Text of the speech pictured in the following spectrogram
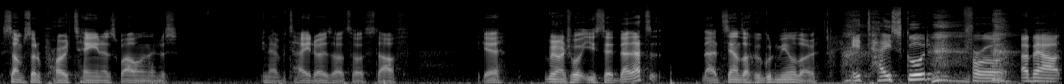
some sort of protein as well, and then just, you know, potatoes, that sort of stuff. Yeah, very much what you said. That that's that sounds like a good meal though. It tastes good for about.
